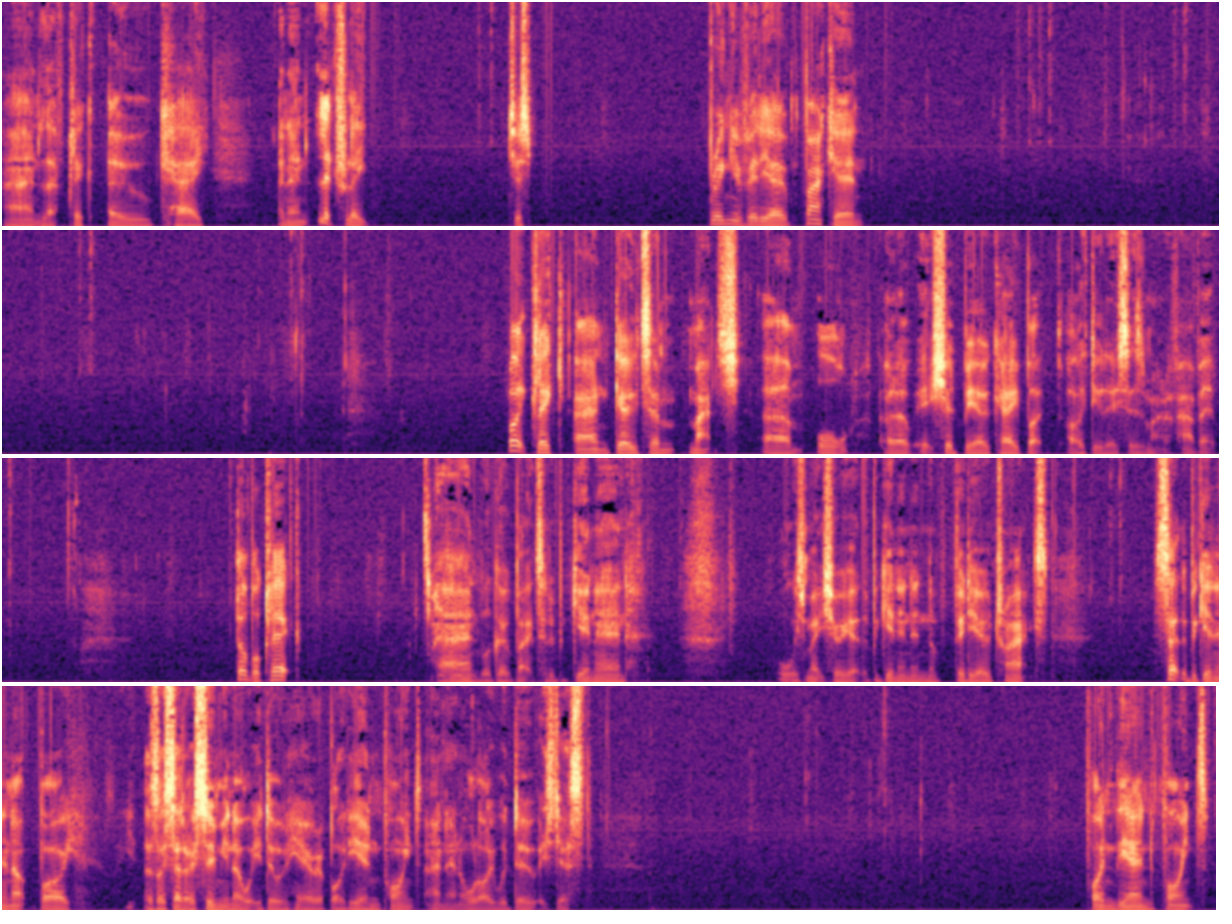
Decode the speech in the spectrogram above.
and left click OK and then literally just bring your video back in right click and go to match um, all. It should be okay but I do this as a matter of habit. Double click. And we'll go back to the beginning. Always make sure you're at the beginning in the video tracks. Set the beginning up by as I said I assume you know what you're doing here by the end point and then all I would do is just find the end point.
